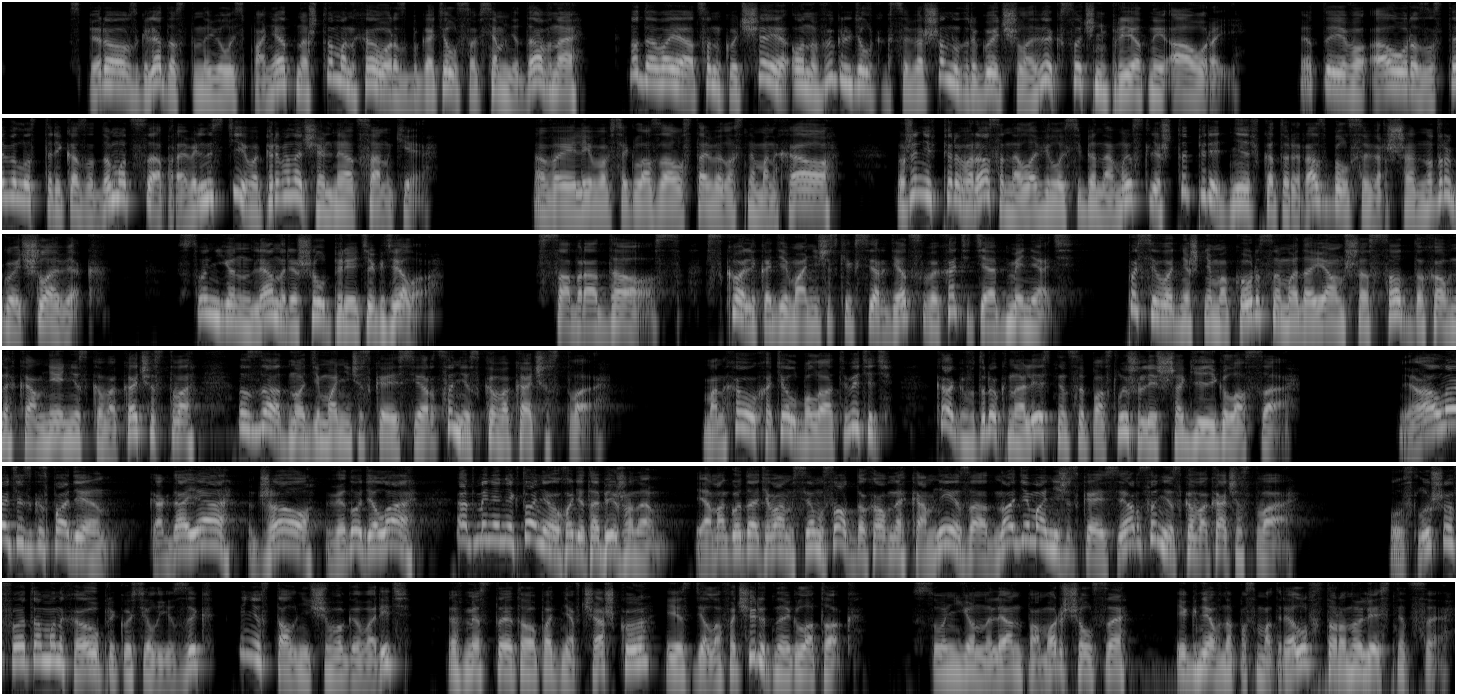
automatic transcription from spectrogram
С первого взгляда становилось понятно, что Манхао разбогател совсем недавно, но давая оценку чая, он выглядел как совершенно другой человек с очень приятной аурой. Эта его аура заставила старика задуматься о правильности его первоначальной оценки. Вейли во все глаза уставилась на Манхао. Уже не в первый раз она ловила себя на мысли, что перед ней в который раз был совершенно другой человек. Сунь Юн Лян решил перейти к делу. «Сабрадаос, сколько демонических сердец вы хотите обменять? По сегодняшнему курсу мы даем 600 духовных камней низкого качества за одно демоническое сердце низкого качества. Манхау хотел было ответить, как вдруг на лестнице послышались шаги и голоса. «Не волнуйтесь, господин! Когда я, Джо, веду дела, от меня никто не уходит обиженным. Я могу дать вам 700 духовных камней за одно демоническое сердце низкого качества!» Услышав это, Манхау прикусил язык и не стал ничего говорить, вместо этого подняв чашку и сделав очередной глоток. Сунь Юн Лян поморщился и гневно посмотрел в сторону лестницы.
